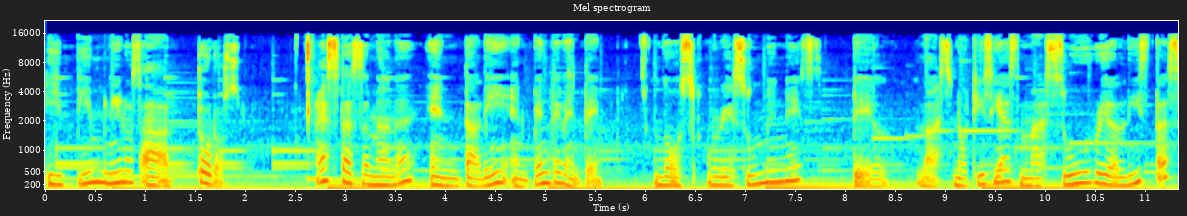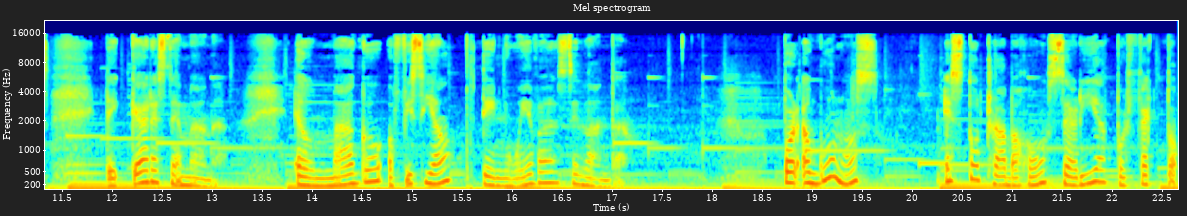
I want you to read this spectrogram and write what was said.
y bienvenidos a todos. Esta semana en Dalí en 2020, los resúmenes de las noticias más surrealistas de cada semana. El mago oficial de Nueva Zelanda. Por algunos, este trabajo sería perfecto.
